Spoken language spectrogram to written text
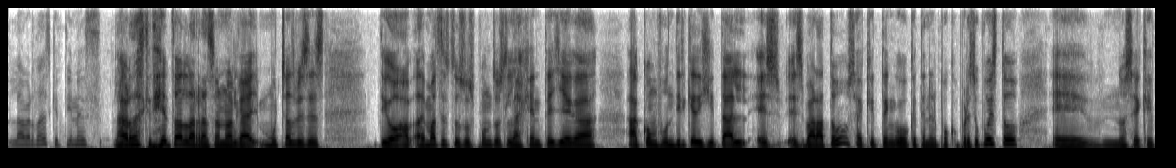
la verdad es que tienes, la verdad es que tienes toda la razón, Olga. Muchas veces digo, además de estos dos puntos, la gente llega a confundir que digital es, es barato, o sea que tengo que tener poco presupuesto, eh, no sé, que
